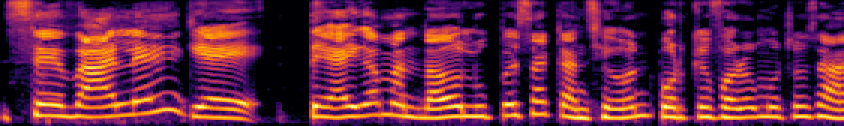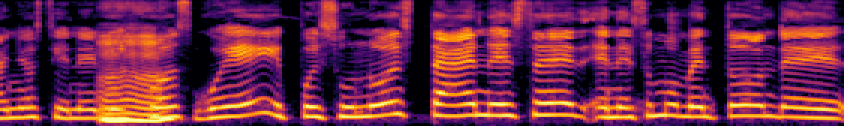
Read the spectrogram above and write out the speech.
Se vale que te haya mandado Lupe esa canción porque fueron muchos años, tienen hijos. Güey, pues uno está en ese, en ese momento donde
